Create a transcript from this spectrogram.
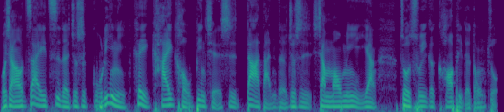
我想要再一次的，就是鼓励你可以开口，并且是大胆的，就是像猫咪一样做出一个 copy 的动作。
